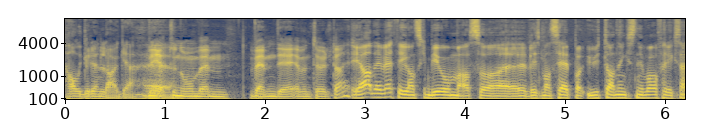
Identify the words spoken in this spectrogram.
tallgrunnlaget. Vet du noe om hvem um, hvem det eventuelt er? Ja, det vet vi ganske mye om. Altså, hvis man ser på utdanningsnivå f.eks.,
